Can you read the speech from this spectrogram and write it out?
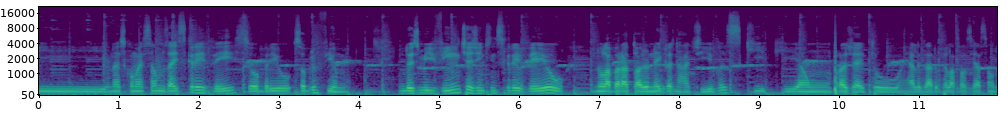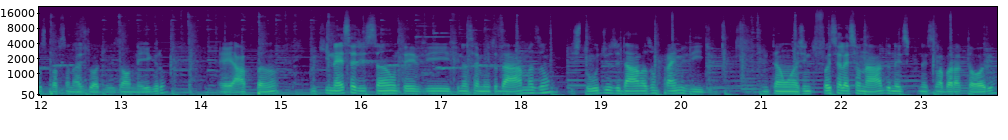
e nós começamos a escrever sobre o, sobre o filme. Em 2020, a gente inscreveu no Laboratório Negras Narrativas, que, que é um projeto realizado pela Associação dos Profissionais do Audiovisual Negro, é, a APAN, e que nessa edição teve financiamento da Amazon Studios e da Amazon Prime Video. Então a gente foi selecionado nesse, nesse laboratório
